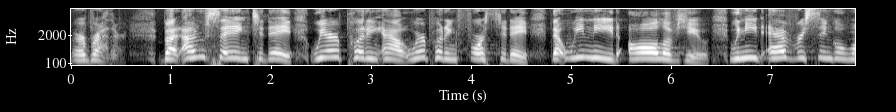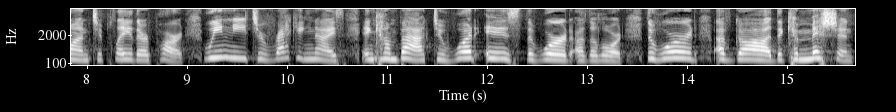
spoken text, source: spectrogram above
or brother? But I'm saying today, we're putting out, we're putting forth today that we need all of you. We need every single one to play their part. We need to recognize and come back to what is the word of the Lord, the word of God, the commission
